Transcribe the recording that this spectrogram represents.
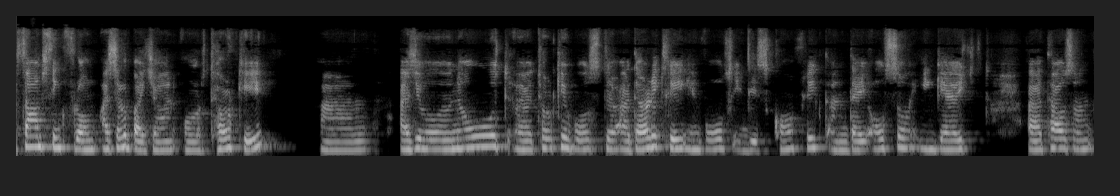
something from Azerbaijan or Turkey. Um, as you know, Turkey was directly involved in this conflict, and they also engaged a thousand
